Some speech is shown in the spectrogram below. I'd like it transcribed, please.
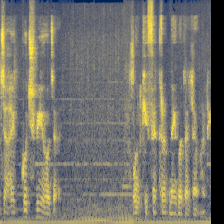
चाहे कुछ भी हो जाए, उनकी फितरत नहीं बदलने वाली।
